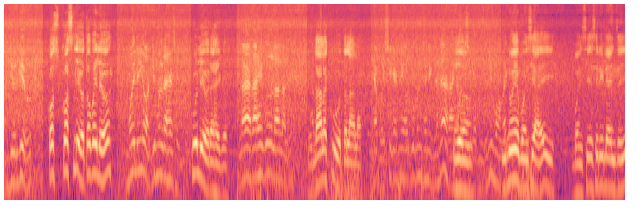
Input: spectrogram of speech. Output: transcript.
हड्डीहरूकै हो। कस कसले हो? तपाईँले हो? मैले यो हड्डी मैले राखेको छैन। कसले हो राखेको? ला राखेको लालाले। लाला को हो त लाला? यहाँ भैँसी काट्ने अर्को पनि छ नि एकजना म नयाँ भैँसी आयो है। भैँसी यसरी ल्याइन्छ है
